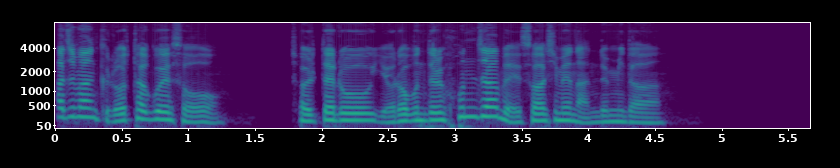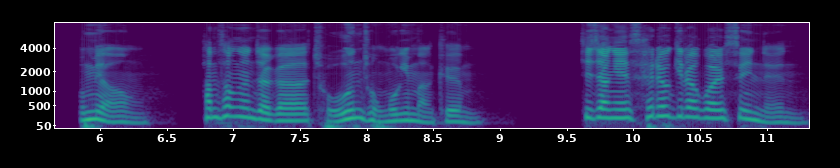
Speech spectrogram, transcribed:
하지만 그렇다고 해서 절대로 여러분들 혼자 매수하시면 안 됩니다. 분명 삼성전자가 좋은 종목인 만큼 시장의 세력이라고 할 수 있는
